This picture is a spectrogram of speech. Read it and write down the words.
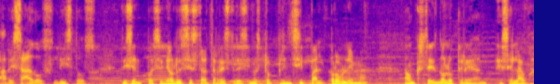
avesados, listos, dicen, pues señores extraterrestres, nuestro principal problema aunque ustedes no lo crean, es el agua.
